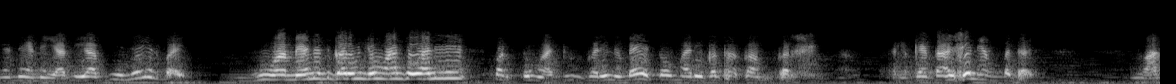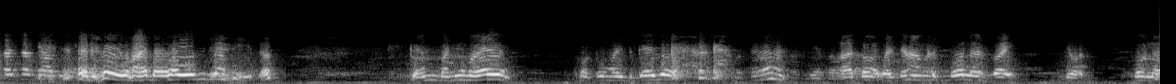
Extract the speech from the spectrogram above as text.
એને એને યાદી આપવી જોઈએ ને ભાઈ. હું આ મહેનત કરું છું વાંચવાની, પણ તું આટલું કરીને બે તો મારી કથા કામ કરશે. એટલે કેતા હશે ને એમ બધા. કેમ બન્યું ભાઈ ખોટું હોય તો કેજો આ તો વચનામૃત બોલે ભાઈ. જો બોલો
